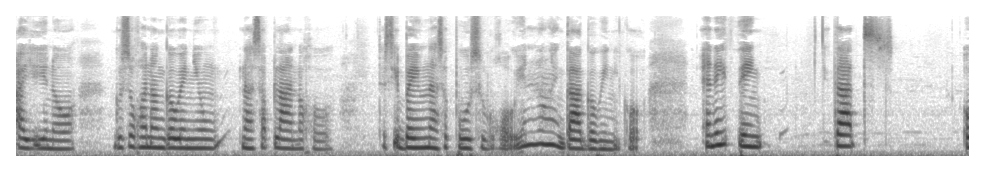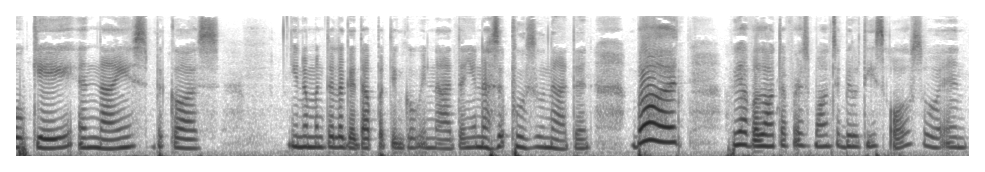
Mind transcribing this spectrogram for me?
I, you know, gusto ko nang gawin yung nasa plano ko. Tapos iba yung nasa puso ko. Yun lang yung gagawin ko. And I think that's okay and nice because yun naman talaga dapat yung gawin natin, yung nasa puso natin. But, we have a lot of responsibilities also and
